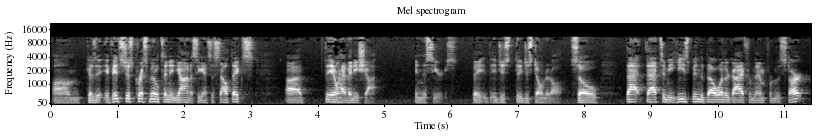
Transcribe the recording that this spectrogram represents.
Because um, if it's just Khris Middleton and Giannis against the Celtics, uh, they don't have any shot in this series. They, they just they just don't at all. So that that to me, he's been the bellwether guy from them from the start.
